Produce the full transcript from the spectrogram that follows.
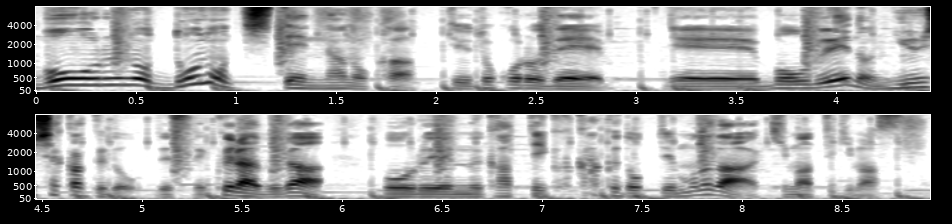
ボールのどの地点なのかっていうところで、えー、ボールへの入射角度ですねクラブがボールへ向かっていく角度っていうものが決まってきます。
